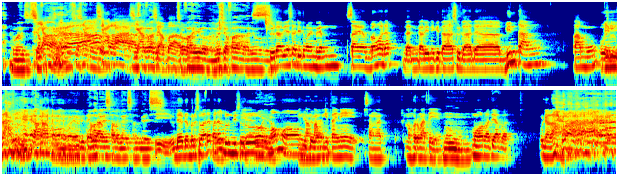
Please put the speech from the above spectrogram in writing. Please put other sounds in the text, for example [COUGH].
Siapa? Siapa? Siapa? Siapa? Siapa? Siapa ayo? Siapa ayo? Sudah biasa ditemani dengan saya Bang Wadap dan kali ini kita sudah ada bintang tamu. Bintang. Halo guys, halo guys, halo guys. Ih, udah udah bersuara padahal belum disuruh Oh, iya. ngomong Bintang gitu tamu kan. kita ini sangat menghormati ya. Hmm. Menghormati apa? Udahlah. [LAUGHS]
